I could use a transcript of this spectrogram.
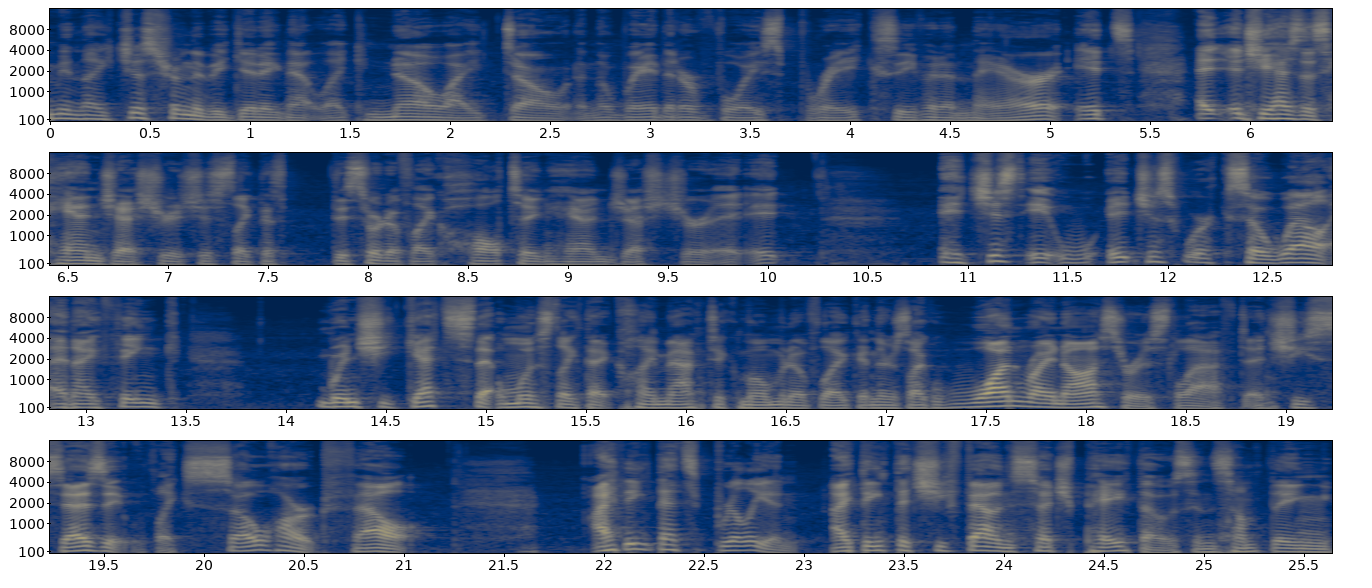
mean, like just from the beginning, that like no, I don't, and the way that her voice breaks even in there, it's and, and she has this hand gesture. It's just like this this sort of like halting hand gesture. It it, it just it it just works so well, and I think when she gets that almost like that climactic moment of like, and there's like one rhinoceros left, and she says it like so heartfelt. I think that's brilliant. I think that she found such pathos in something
